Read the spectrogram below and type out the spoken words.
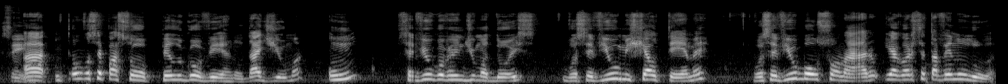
Sim. Ah, então você passou pelo governo da Dilma, um, você viu o governo Dilma 2, você viu o Michel Temer, você viu o Bolsonaro e agora você está vendo o Lula.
